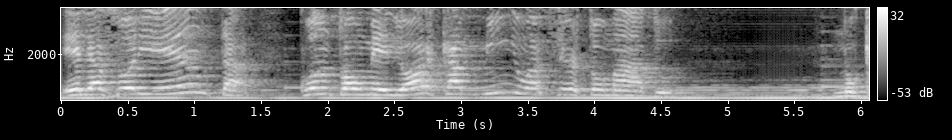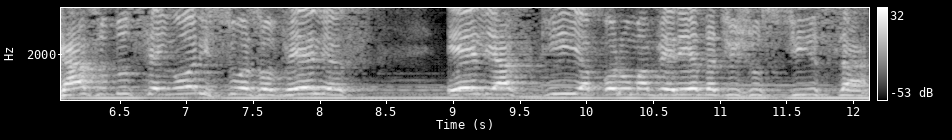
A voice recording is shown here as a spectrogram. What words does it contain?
ele as orienta quanto ao melhor caminho a ser tomado. No caso do Senhor e suas ovelhas, ele as guia por uma vereda de justiça,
